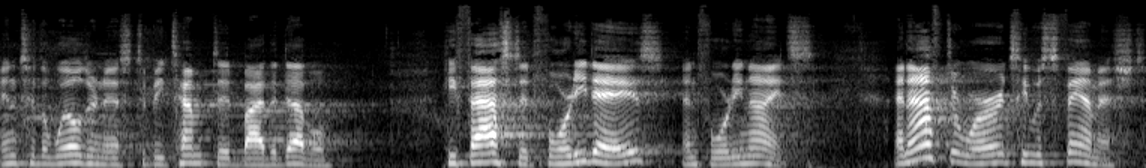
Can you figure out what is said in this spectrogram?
into the wilderness to be tempted by the devil. He fasted 40 days and 40 nights. And afterwards he was famished.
